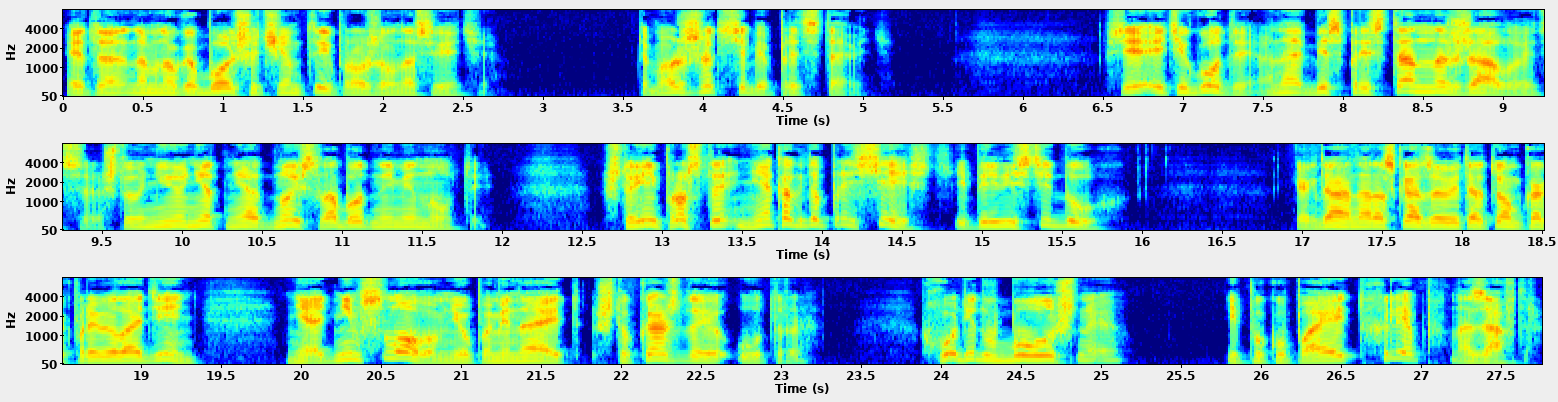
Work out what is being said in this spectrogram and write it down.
Это намного больше, чем ты прожил на свете. Ты можешь это себе представить? Все эти годы она беспрестанно жалуется, что у нее нет ни одной свободной минуты, что ей просто некогда присесть и перевести дух. Когда она рассказывает о том, как провела день, ни одним словом не упоминает, что каждое утро ходит в булочную, и покупает хлеб на завтрак.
